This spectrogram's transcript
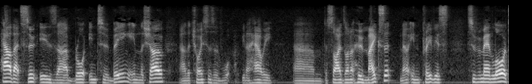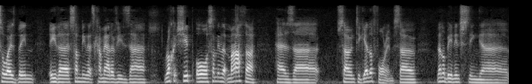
how that suit is uh, brought into being in the show, uh, the choices of you know how he um, decides on it, who makes it. You know, in previous Superman lore, it's always been either something that's come out of his uh, rocket ship or something that Martha has uh, sewn together for him. So that'll be an interesting, uh,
